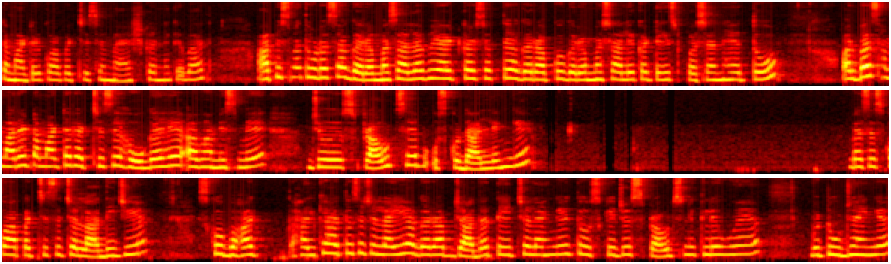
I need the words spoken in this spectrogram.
टमाटर को आप अच्छे से मैश करने के बाद आप इसमें थोड़ा सा गरम मसाला भी ऐड कर सकते हैं। अगर आपको गरम मसाले का टेस्ट पसंद है तो। और बस हमारे टमाटर अच्छे से हो गए हैं। अब हम इसमें जो स्प्राउट्स है उसको डाल लेंगे। बस इसको आप अच्छे से चला दीजिए। इसको बहुत हल्के हाथों से चलाइए। अगर आप ज़्यादा तेज़ चलाएँगे तो उसके जो स्प्राउट्स निकले हुए हैं, वो टूट जाएँगे।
